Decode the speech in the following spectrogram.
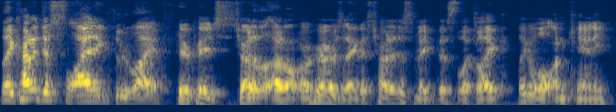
like kind of just sliding through life. Here, Paige, try to I don't or whoever's saying this, try to just make this look like like a little uncanny.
